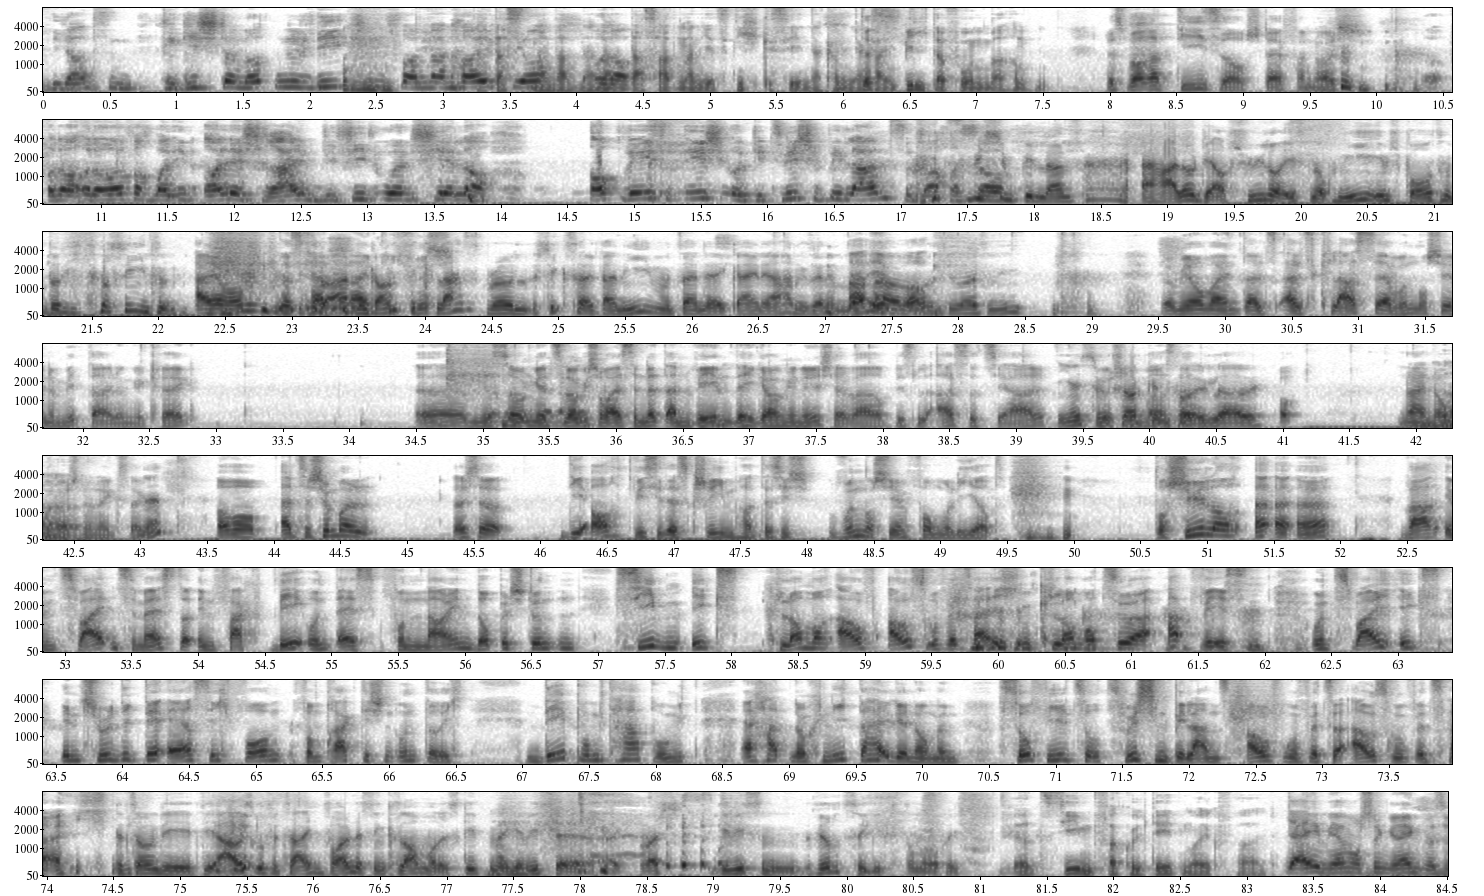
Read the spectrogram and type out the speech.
die ganzen Registernoten leaken von einem halben Das, Jahr. nein, nein, nein, das hat man jetzt nicht gesehen. Da kann man ja Das- kein Bild davon machen. Das war ein Teaser, Stefan, weißt du? Oder, oder einfach mal in alle schreiben, wie viel Uhren Schiller abwesend ist und die Zwischenbilanz und nachher so. Zwischenbilanz. Äh, hallo, der Schüler ist noch nie im Sportunterricht erschienen. Ah ja, das kann war man eine ganze frisch- Klasse, Bro. Schick's halt an ihm und seine, keine Ahnung, seine Mama eben, oder was, ich weiß nie. Bei mir meint als, als Klasse eine wunderschöne Mitteilung gekriegt. Äh, wir sagen jetzt logischerweise nicht, an wem der gegangen ist. Er war ein bisschen asozial. Ja, ist So schon schlimm Schock im war's Fall, glaube Nein, Namen Nein. hast du noch nicht gesagt. Ne? Aber also schon mal, also die Art, wie sie das geschrieben hat, das ist wunderschön formuliert. Der Schüler äh, äh, äh, war im zweiten Semester in Fach B und S von 9 Doppelstunden 7x Klammer auf Ausrufezeichen Klammer zu abwesend und 2x entschuldigte er sich vom, vom praktischen Unterricht. D.H. Er hat noch nie teilgenommen. So viel zur Zwischenbilanz. Aufrufe zu Ausrufezeichen. Dann sagen die, die Ausrufezeichen, vor allem das in Klammern, das gibt eine gewisse, äh, weißt, gewissen Würze gibt's der Nachricht. Hat sieben Fakultäten mal gefragt. Ja, ey, wir haben auch schon gelernt, was,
